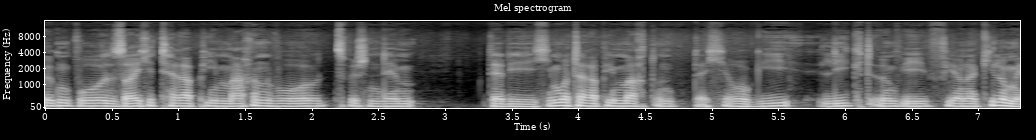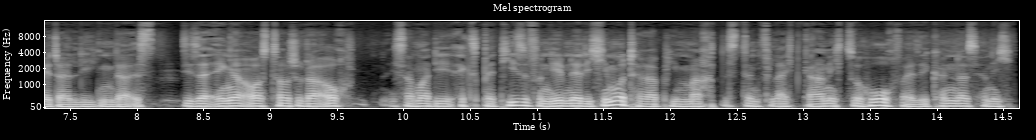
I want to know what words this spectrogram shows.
irgendwo solche Therapien machen, wo zwischen dem der die Chemotherapie macht und der Chirurgie liegt, irgendwie 400 Kilometer liegen. Da ist dieser enge Austausch oder auch, ich sag mal, die Expertise von dem, der die Chemotherapie macht, ist dann vielleicht gar nicht so hoch, weil sie können das ja nicht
